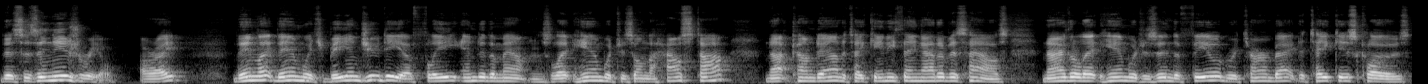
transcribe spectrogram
This is in Israel. All right? Then let them which be in Judea flee into the mountains. Let him which is on the housetop not come down to take anything out of his house. Neither let him which is in the field return back to take his clothes.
